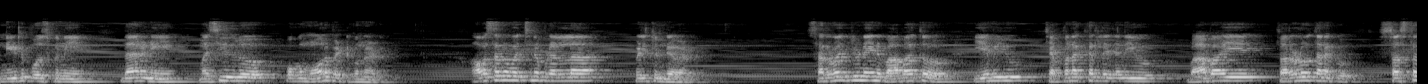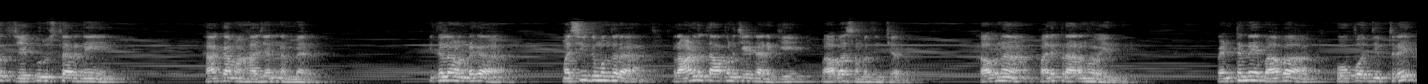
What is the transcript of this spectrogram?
నీళ్ళు పోసుకుని దానిని మసీదులో ఒక మూల పెట్టుకున్నాడు. అవసరం వచ్చినప్పుడల్లా వెళ్తుండేవాడు. సర్వజ్ఞుడైన బాబాతో ఏమియు చెప్పనక్కర్లేదనియు బాబాయే త్వరలో తనకు స్వస్థత చేకూరుస్తారని కాకా మహాజన్ నమ్మారు. ఇదిలా ఉండగా మసీదు ముందర రాళ్ళు తాపన చేయడానికి బాబా సమ్మతించారు. కావున పని ప్రారంభమైంది. వెంటనే బాబా కోపోద్యుప్తుడై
